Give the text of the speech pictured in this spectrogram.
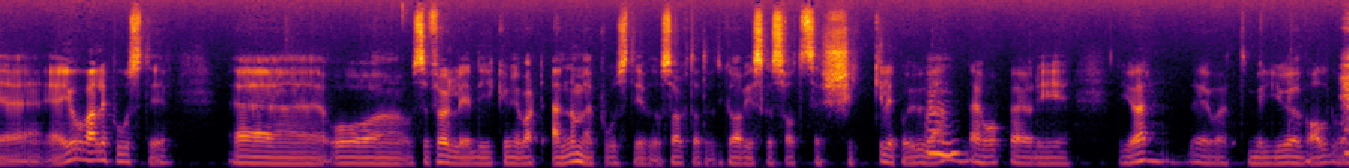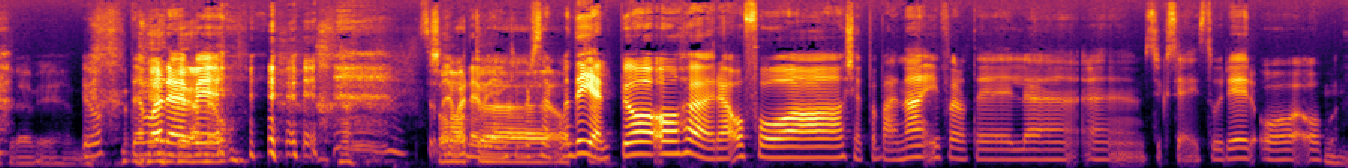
er jo veldig positive. Eh, og, selvfølgelig, de kunne jo vært enda mer positive og sagt at vet du hva, vi skal satse skikkelig på UN. Mm. Det håper jeg de, de gjør. Det er jo et miljøvalg, var ikke det vi Jo, det var det vi? Så Sånn det var at, det vi egentlig eh, sagt. Men det hjelper jo å høre og få kjøtt på beinet i forhold til eh, eh, suksesshistorier og, og, Mm.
